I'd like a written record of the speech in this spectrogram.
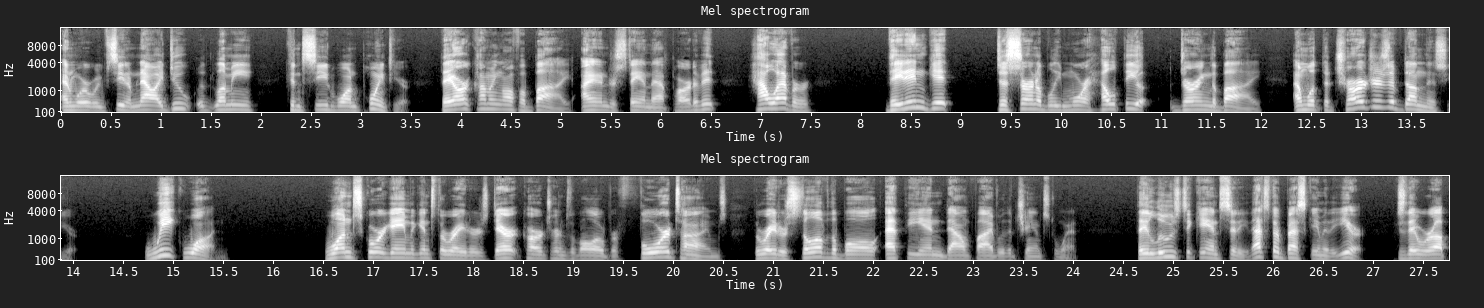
and where we've seen them. Now, I do let me concede one point here. They are coming off a bye. I understand that part of it. However, they didn't get discernibly more healthy during the bye. And what the Chargers have done this year, week one, one score game against the Raiders, Derek Carr turns the ball over four times, The Raiders still have the ball at the end, down five with a chance to win. They lose to Kansas City. That's their best game of the year because they were up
